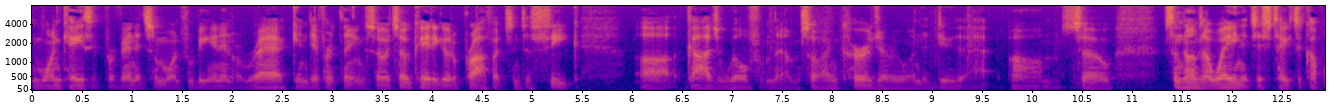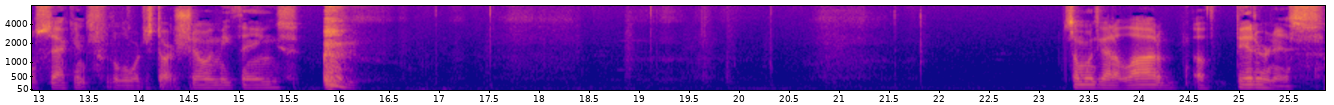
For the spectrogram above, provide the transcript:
in one case, it prevented someone from being in a wreck and different things. So it's okay to go to prophets and to seek uh, God's will from them. So I encourage everyone to do that. Um, so sometimes I wait, and it just takes a couple seconds for the Lord to start showing me things Someone's got a lot of, of bitterness.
